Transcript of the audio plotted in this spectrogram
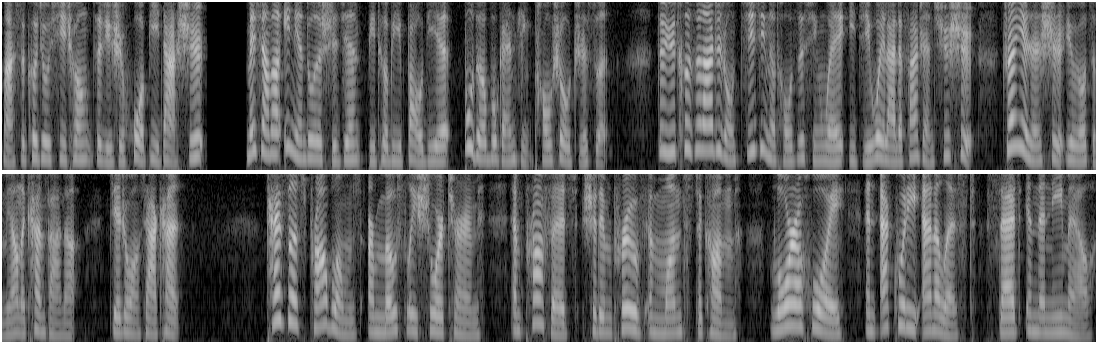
马斯克就戏称自己是货币大师。没想到一年多的时间，比特币暴跌，不得不赶紧抛售止损。对于特斯拉这种激进的投资行为以及未来的发展趋势，专业人士又有怎么样的看法呢？接着往下看，Tesla's problems are mostly short-term, and profits should improve in months to come. Laura Hoy. An equity analyst said in an email。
